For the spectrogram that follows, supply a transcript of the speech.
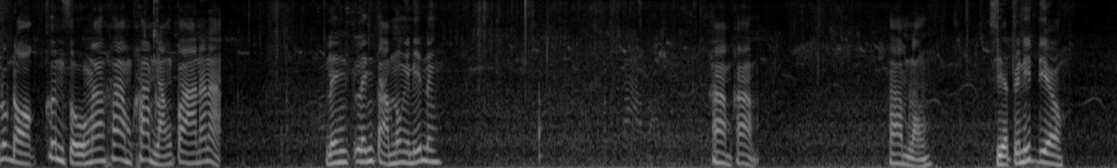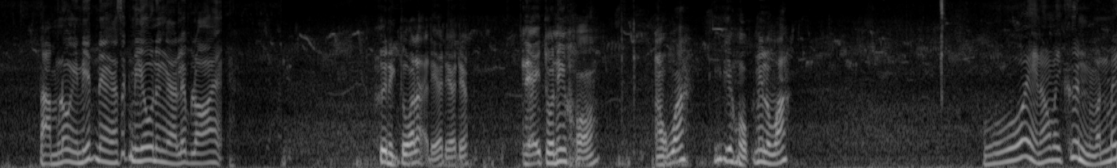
ลูกดอกขึ้นสูงนะ ข้ามข้ามหลังปลานั่นน่ะ เล็งเล็งต่ำลงอีกนิดนึง ข้ามข้าม ข้ามหลัง เสียดไปนิดเดียว ต่ำลงอีกนิดนึงสักนิ้วหนึ่งอะเรียบร้อย ขึ้นอีกตัวละเดี๋ยวเดี๋ยวเดี๋ยวเดี๋ยวไอตัวนี้ขอ เอาวะที่ที่หกนี่หรอวะโอ้ยน้องไม่ขึ้นมันไม่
